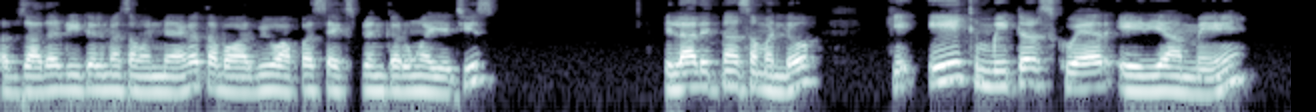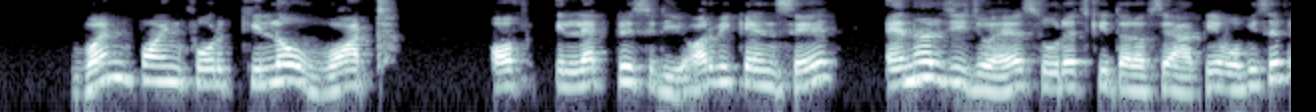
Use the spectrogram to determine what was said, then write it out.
तब ज़्यादा डिटेल में समझ में आएगा, तब और भी वापस से एक्सप्लेन करूँगा ये चीज़। फ़िलहाल इतना समझ लो कि एक मीटर स्क्वायर एरिया में 1.4 किलो वाट ऑफ़ इलेक्ट्रिसिटी, और वी कैन से एनर्जी जो है, सूरज की तरफ़ से आती है, वो भी सिर्फ़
